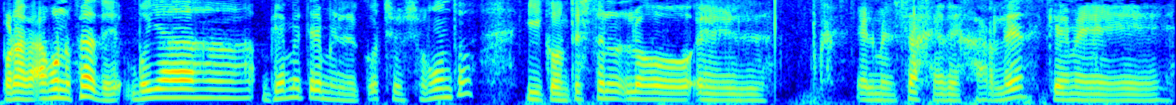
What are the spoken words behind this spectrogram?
Pues nada, ah, bueno, espérate, voy a, voy a meterme en el coche un segundo y contesto lo- el, el mensaje de Harler que me,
